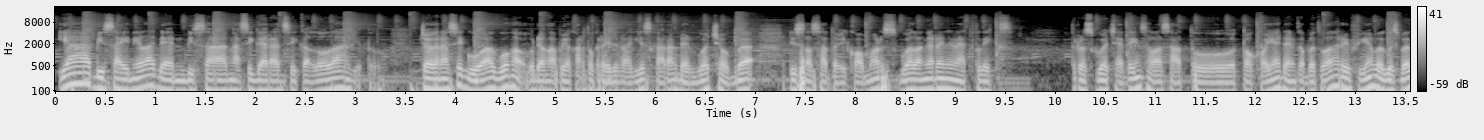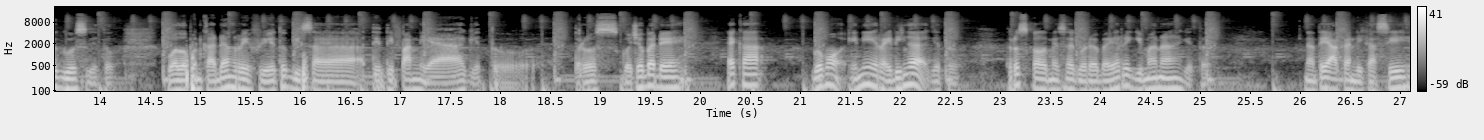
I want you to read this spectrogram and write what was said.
ya bisa inilah dan bisa ngasih garansi ke lo lah gitu. Contohnya sih gue gue nggak udah nggak punya kartu kredit lagi sekarang dan gue coba di salah satu e-commerce gue langganan di Netflix. Terus gue chatting salah satu tokonya dan kebetulan reviewnya bagus-bagus gitu. Walaupun kadang review itu bisa titipan ya gitu. Terus gue coba deh eh kak gue mau ini ready nggak? gitu terus kalau misalnya gue udah bayar gimana gitu. Nanti akan dikasih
